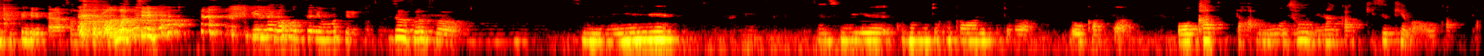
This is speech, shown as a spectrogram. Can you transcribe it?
えてくれるからその子が思ってるみんなが本当に思ってること。そうそうそうそうね。じゃあそういう子供と関わることが多かった。多かったおーそうねなんか気づけば多かった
